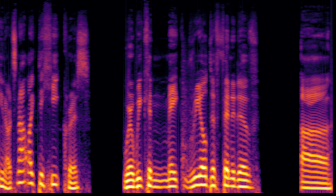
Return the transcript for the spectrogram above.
you know it's not like the heat, Chris, where we can make real definitive uh,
